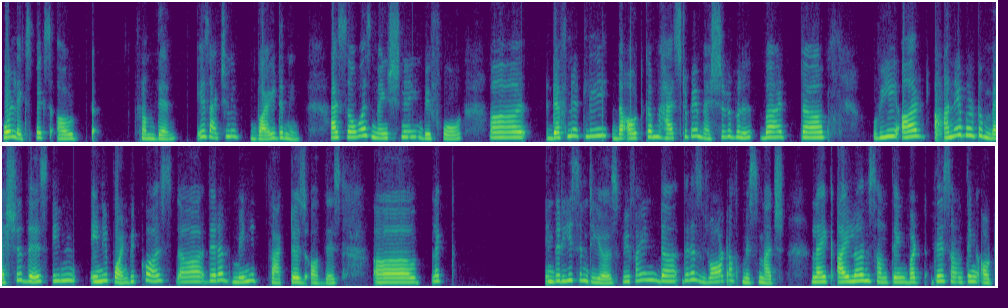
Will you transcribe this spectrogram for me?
world expects out from them is actually widening. As i was mentioning before uh, definitely the outcome has to be measurable but uh, we are unable to measure this in any point because uh, there are many factors of this. Uh, like in the recent years we find uh, there is a lot of mismatch. Like i learned something but there's something out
